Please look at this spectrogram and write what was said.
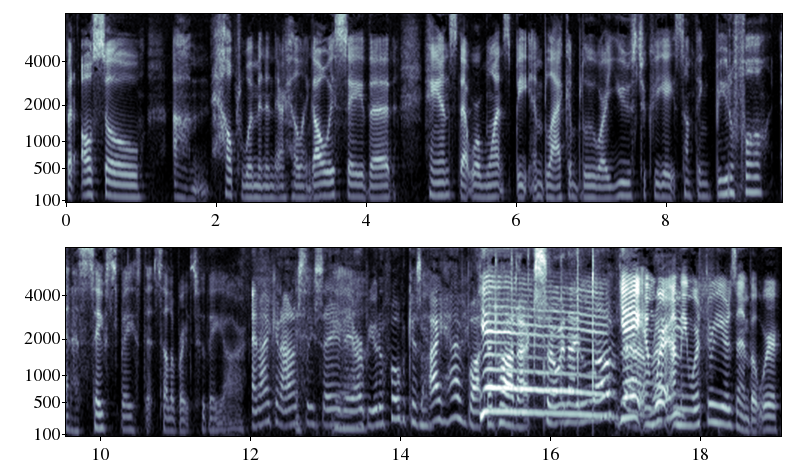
but also um, helped women in their healing. I always say that hands that were once beaten black and blue are used to create something beautiful and a safe space that celebrates who they are. And I can honestly say yeah. they are beautiful because yeah. I have bought Yay! the products, so and I love Yay! them. And right? we're I mean we're three years in, but we're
